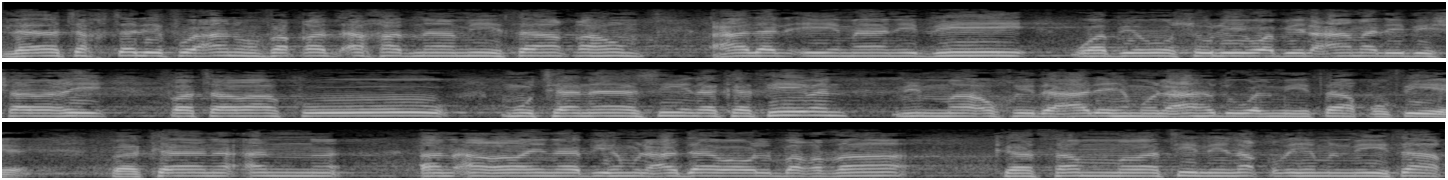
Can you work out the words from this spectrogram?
لا تختلف عنه فقد أخذنا ميثاقهم على الإيمان بي وبرسلي وبالعمل بشرعي فتركوا متناسين كثيرا مما أخذ عليهم العهد والميثاق فيه. فكان أن أن أغرينا بهم العداوة والبغضاء كثمرة لنقضهم الميثاق.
